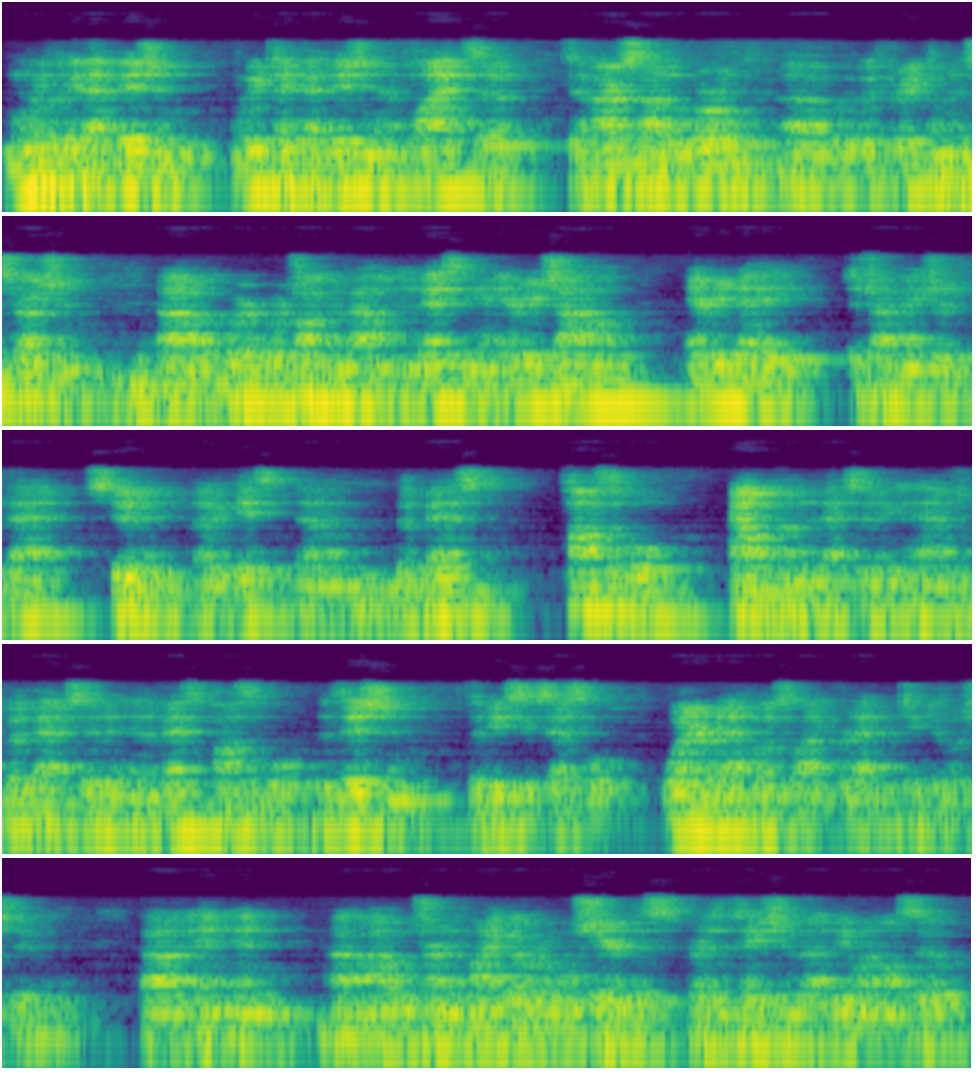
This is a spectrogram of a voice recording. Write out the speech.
when we look at that vision, we take that vision and apply it to, to our side of the world, uh, with, with curriculum and instruction, uh, we're, we're talking about investing in every child, every day, to try to make sure that that student, uh, gets, um, the best possible outcome that that student can have, to put that student in the best possible position to be successful, whatever that looks like for that particular student. Uh, and, and, uh, I will turn the mic over and we'll share this presentation, but I do want to also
